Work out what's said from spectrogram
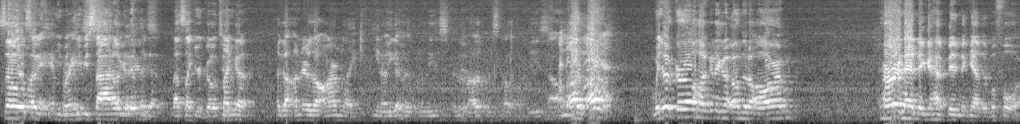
Intimate. So, so like you, an be- you be side hugging Like a- niggas? like a- That's like your go-to. Like a like a under the arm, like you know, you got one of these, and then the other person's got one of these. No. I mean, Uh, yeah. when your girl hug a nigga under the arm, her and that nigga have been together before.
